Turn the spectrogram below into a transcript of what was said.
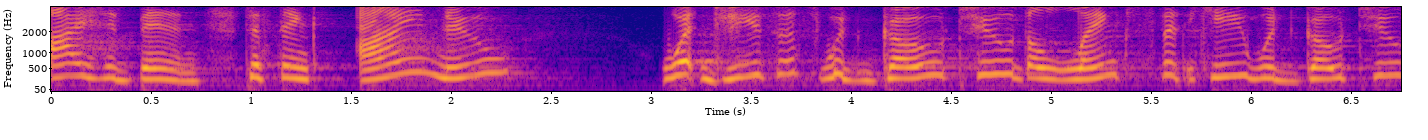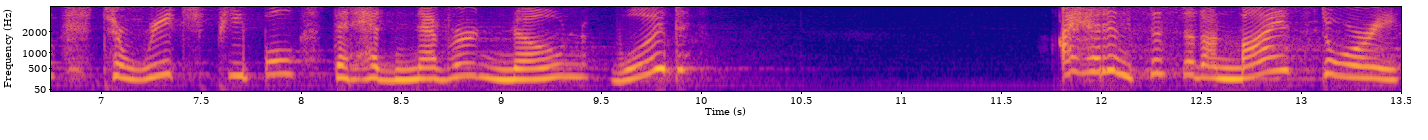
I had been to think I knew what Jesus would go to, the lengths that he wood go to to reach people that had never known would? I had insisted on my story,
